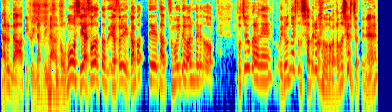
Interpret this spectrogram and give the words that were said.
なるんだっていうふうになっていたと思うし、いや、そうだった、いや、それ頑張ってたつもりではあるんだけど、途中からね、いろんな人と喋ることの方が楽しくなっちゃってね。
